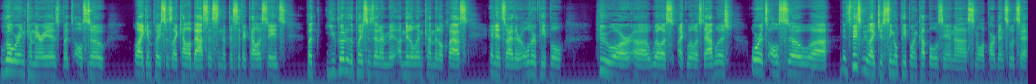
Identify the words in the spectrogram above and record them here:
lower income areas, but also, like, in places like Calabasas in the Pacific Palisades. But you go to the places that are mi- a middle income, middle class, and it's either older people who are uh, well, like well established, or it's also uh, it's basically like just single people and couples in uh, small apartments. So it's a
